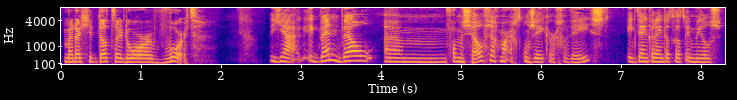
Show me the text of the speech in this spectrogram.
maar dat je dat erdoor wordt. Ja, ik ben wel ehm, van mezelf zeg maar echt onzeker geweest. Ik denk alleen dat ik dat inmiddels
